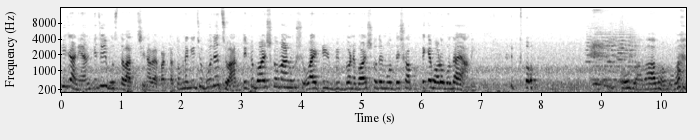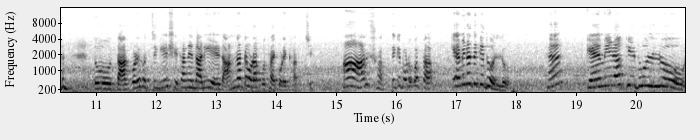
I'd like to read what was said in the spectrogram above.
কি জানি, আমি কিছুই বুঝতে পারছি না ব্যাপারটা। তোমরা কিছু বুঝেছ? আমি তো একটু বয়স্ক মানুষ, ওয়াইটির মানে বয়স্কদের মধ্যে সব থেকে বড় বোধ আমি। তো, ও বাবা, ভগবান। তো তারপরে হচ্ছে গিয়ে সেখানে দাঁড়িয়ে রান্নাটা ওরা কোথায় করে খাচ্ছে? আর সব থেকে বড় কথা, ক্যামেরা থেকে ধরলো? হ্যাঁ? ক্যামেরা কে ধরলো?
